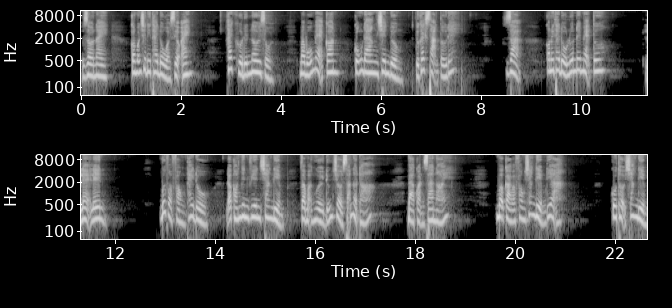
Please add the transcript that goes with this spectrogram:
Giờ này, con vẫn chưa đi thay đồ ở Diệu Anh? Khách khứa đến nơi rồi, Mà bố mẹ con cũng đang trên đường Từ khách sạn tới đấy. Dạ con đi thay đồ luôn đây mẹ Tư. Lẹ lên. Bước vào phòng thay đồ, Đã có nhân viên trang điểm Và mọi người đứng chờ sẵn ở đó. Bà quản gia nói Mợ cả vào phòng trang điểm đi ạ. Cô thợ trang điểm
